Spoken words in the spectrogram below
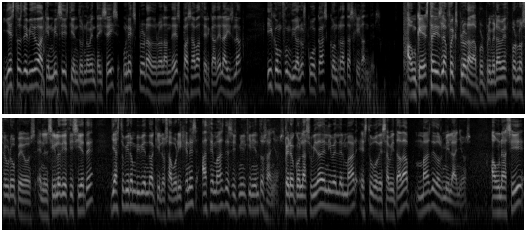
y esto es debido a que en 1696 un explorador holandés pasaba cerca de la isla y confundió a los cuocas con ratas gigantes. Aunque esta isla fue explorada por primera vez por los europeos en el siglo XVII, ya estuvieron viviendo aquí los aborígenes hace más de 6.500 años, pero con la subida del nivel del mar estuvo deshabitada más de 2.000 años. Aún así,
